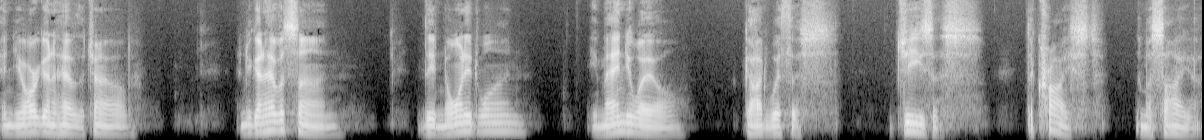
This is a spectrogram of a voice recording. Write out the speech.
and you are going to have the child, and you're going to have a son, the anointed one, Emmanuel, God with us, Jesus, the Christ, the Messiah.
